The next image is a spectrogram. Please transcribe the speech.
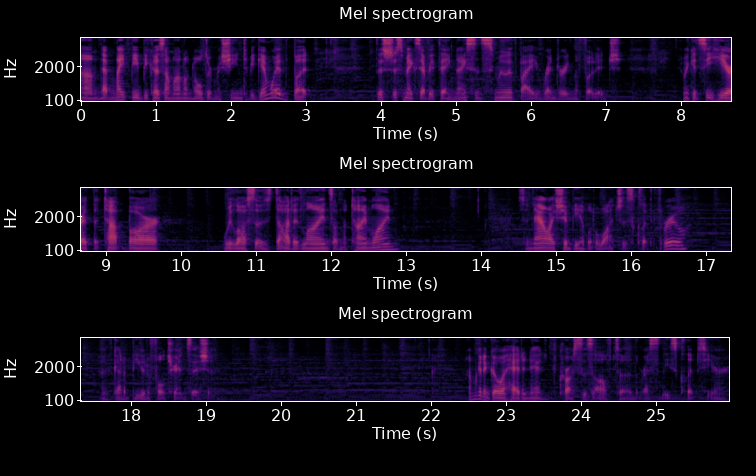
Um, that might be because I'm on an older machine to begin with, but this just makes everything nice and smooth by rendering the footage. And we can see here at the top bar, we lost those dotted lines on the timeline. So now I should be able to watch this clip through. I've got a beautiful transition. I'm going to go ahead and add cross dissolve to the rest of these clips here.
